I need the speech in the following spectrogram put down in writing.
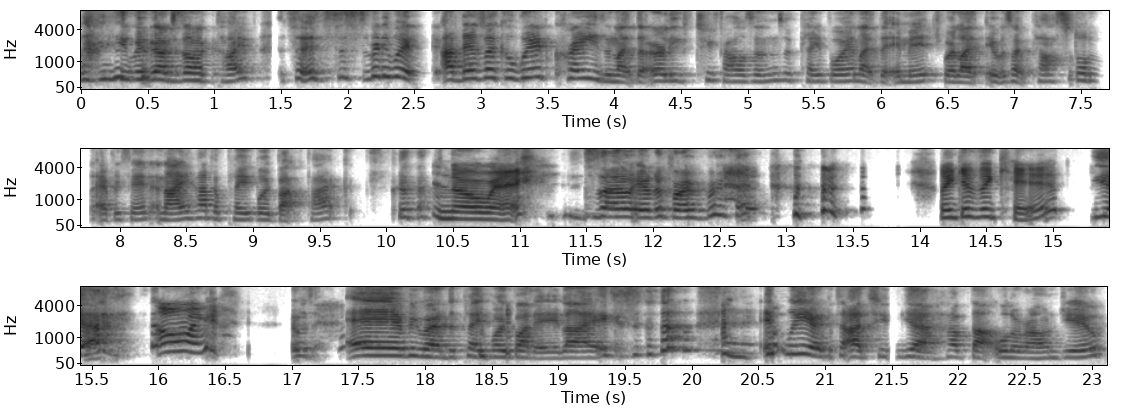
maybe I'm just not type. So it's just really weird. And there's like a weird craze in like the early 2000s with Playboy and like the image where like it was like plastered on everything. And I had a Playboy backpack. no way. so inappropriate. Like as a kid? Yeah. Oh my God. It was everywhere, the Playboy bunny. Like it's weird to actually, yeah, have that all around you.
